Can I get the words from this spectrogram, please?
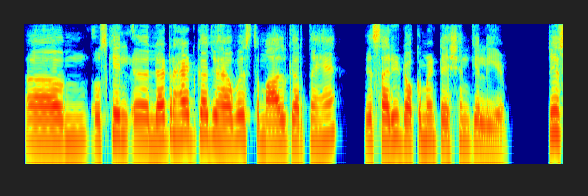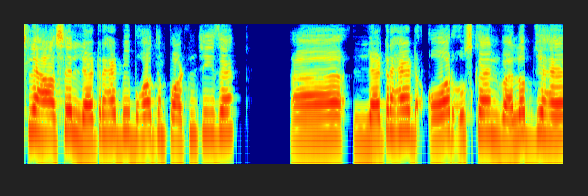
अम, उसके लेटर हेड का जो है वो इस्तेमाल करते हैं ये सारी डॉक्यूमेंटेशन के लिए तो इस लिहाज से लेटर हेड भी बहुत इंपॉर्टेंट चीज़ है। लेटर हेड और उसका एनवेलप जो है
